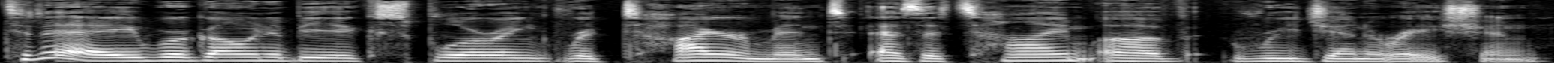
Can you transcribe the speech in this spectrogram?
Today, we're going to be exploring retirement as a time of regeneration.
